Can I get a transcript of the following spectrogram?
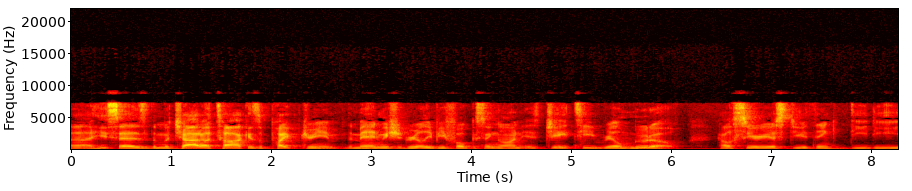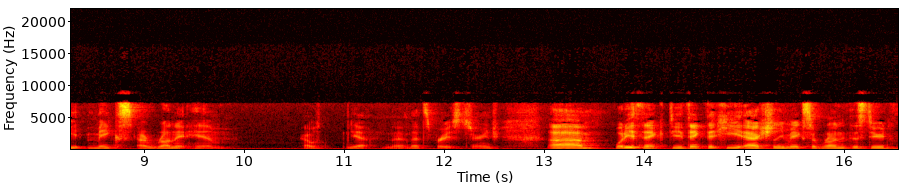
Uh, he says the Machado talk is a pipe dream. The man we should really be focusing on is JT Real Realmuto. How serious do you think DD makes a run at him? How? Yeah, that's very strange. Um, what do you think? Do you think that he actually makes a run at this dude?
